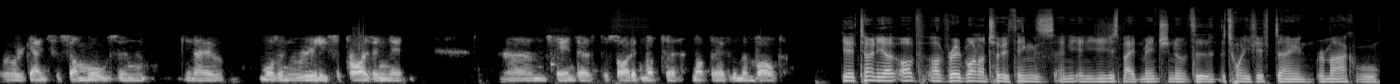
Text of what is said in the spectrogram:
were against the Sunwolves, and you know, wasn't really surprising that um, Sanzar decided not to not to have them involved. Yeah, Tony, I've I've read one or two things, and, and you just made mention of the, the 2015 remarkable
